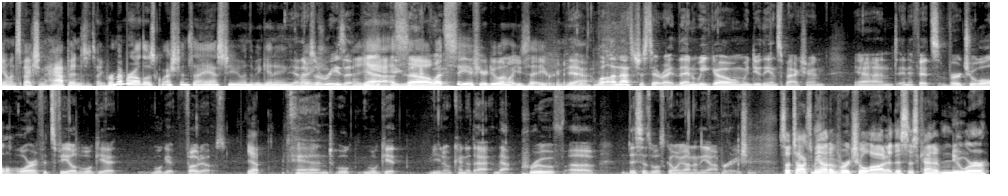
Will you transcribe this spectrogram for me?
you know, inspection happens, it's like, remember all those questions I asked you in the beginning? Yeah, there's a reason. yeah. So let's see if you're doing what you say you're going to Yeah. do. Well, and that's just it, right? Then we go and we do the inspection, and and if it's virtual or if it's field, we'll get we'll get photos, Yep. and we'll we'll get you know kind of that that proof of this is what's going on in the operation. So talk to me about a virtual audit. This is kind of newer,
